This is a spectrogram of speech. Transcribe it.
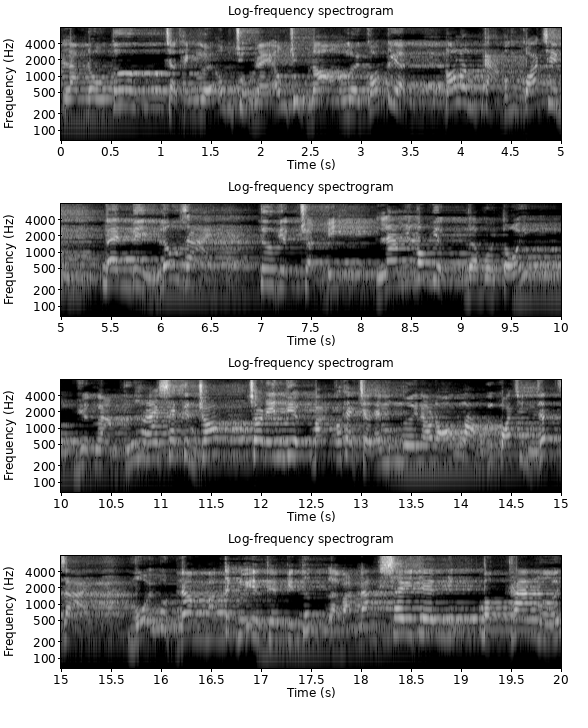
làm đầu tư, trở thành người ông chủ này, ông chủ nọ, người có tiền, đó là cả một cái quá trình bền bỉ lâu dài từ việc chuẩn bị làm những công việc vào buổi tối, việc làm thứ hai second job, cho đến việc bạn có thể trở thành một người nào đó là một cái quá trình rất dài. Mỗi một năm bạn tích lũy được thêm kiến thức là bạn đang xây thêm những bậc thang mới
